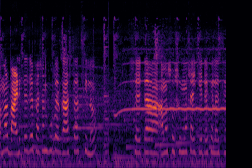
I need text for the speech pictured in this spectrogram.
আমার বাড়িতে যে ফ্যাশন ফ্রুটের গাছটা ছিল, সেটা আমার শ্বশুরমশাই কেটে ফেলেছে।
